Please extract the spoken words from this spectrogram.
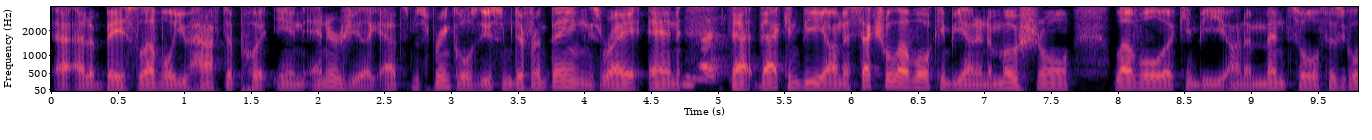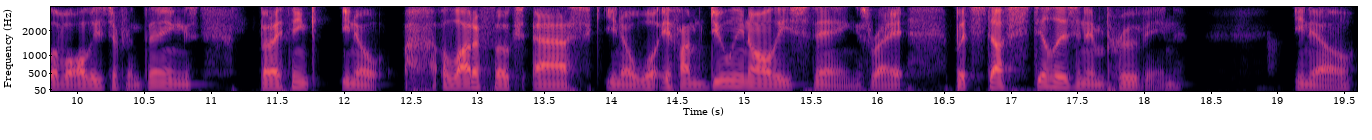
at a base level you have to put in energy like add some sprinkles do some different things right? And yes. that that can be on a sexual level it can be on an emotional level it can be on a mental physical level all these different things but I think, you know, a lot of folks ask, you know, well, if I'm doing all these things, right, but stuff still isn't improving, you know,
